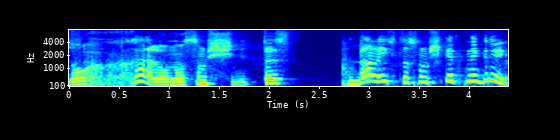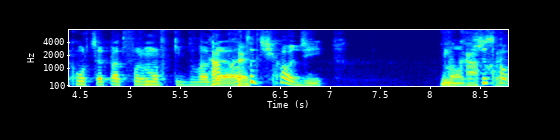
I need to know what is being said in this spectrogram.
no halo, no są to jest dalej to są świetne gry, kurczę, platformówki 2D. Cuphead. O co ci chodzi? No, no wszystko,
